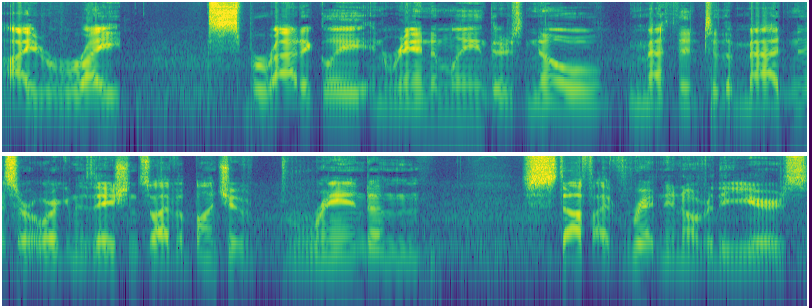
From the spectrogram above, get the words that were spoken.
I write sporadically and randomly. There's no method to the madness or organization. So I have a bunch of random stuff I've written in over the years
